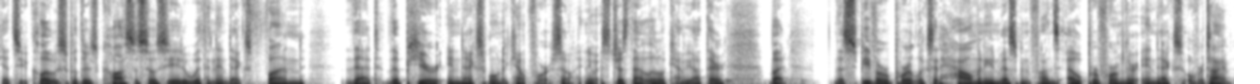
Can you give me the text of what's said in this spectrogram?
gets you close, but there's costs associated with an index fund that the pure index won't account for. So, anyways, just that little caveat there. But the SPIVA report looks at how many investment funds outperform their index over time.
